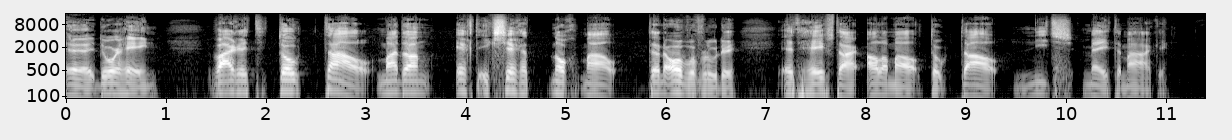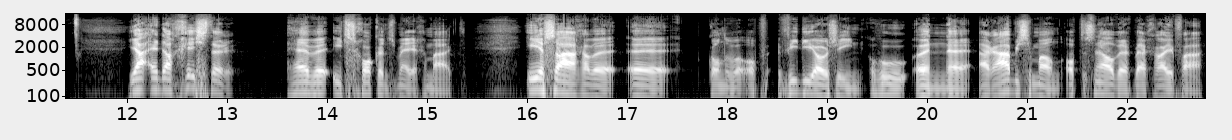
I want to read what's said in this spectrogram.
uh, doorheen waar het totaal, maar dan echt, ik zeg het nogmaals ten overvloede, het heeft daar allemaal totaal niets mee te maken. Ja, en dan gisteren hebben we iets schokkends meegemaakt. Eerst zagen we konden we op video zien hoe een Arabische man op de snelweg bij Haifa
